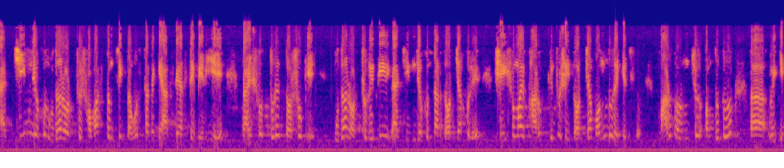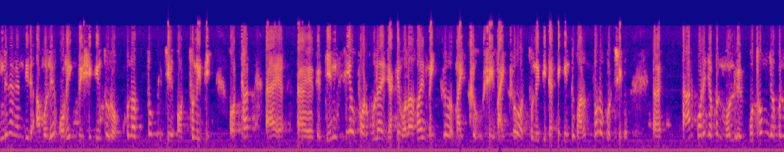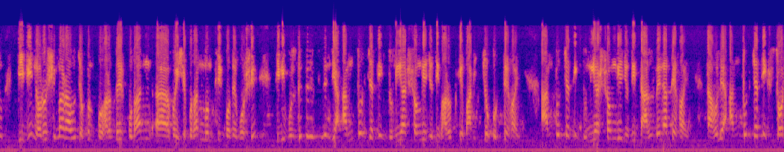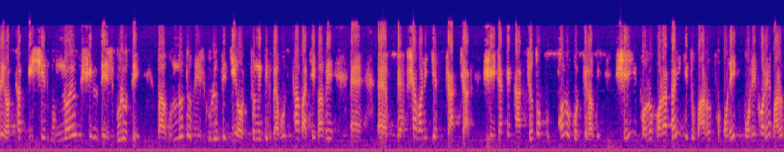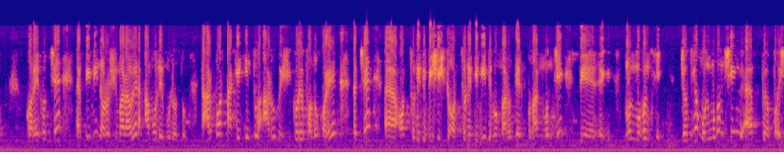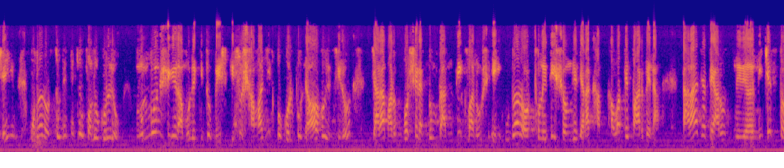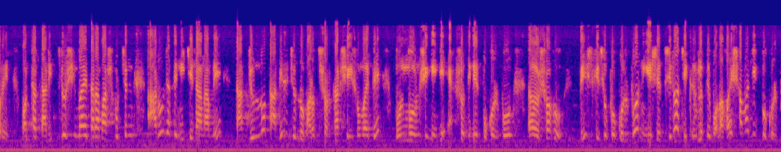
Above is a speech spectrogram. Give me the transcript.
আর চীন যখন উদার অর্থ সমাজতান্ত্রিক ব্যবস্থা থেকে আস্তে আস্তে বেরিয়ে প্রায় সত্তরের দশকে উদার অর্থনীতি চীন যখন তার দরজা খোলে, সেই সময় ভারত কিন্তু সেই দরজা বন্ধ রেখেছিল। ভারত অন্তত ওই ইন্দিরা গান্ধীর আমলে অনেক বেশি কিন্তু রক্ষণাত্মক যে অর্থনীতি, অর্থাৎ কেন্দ্রীয় ফর্মুলায় যাকে বলা হয় মাইক্রো মাইক্রো সেই মাইক্রো অর্থনীতিটাকে কিন্তু ভারত ফলো করছিল। তারপরে যখন প্রথম যখন পিভি নরসিমা রাও যখন ভারতের প্রধান হয়েছে, প্রধানমন্ত্রীর পদে বসে, তিনি বুঝতে পেরেছিলেন যে আন্তর্জাতিক দুনিয়ার সঙ্গে যদি ভারতকে বাণিজ্য করতে হয় আন্তর্জাতিক দুনিয়ার সঙ্গে যদি তাল মেলাতে হয়, তাহলে আন্তর্জাতিক স্তরে, অর্থাৎ বিশ্বের উন্নয়নশীল দেশগুলোতে বা উন্নত দেশগুলোতে যে অর্থনীতির ব্যবস্থা বা যেভাবে ব্যবসা বাণিজ্যের স্ট্রাকচার সেইটাকে কার্যত ফলো করতে হবে। সেই ফলো করাটাই কিন্তু ভারত অনেক পরে করে। ভারত করে হচ্ছে পিভি নরসিমা রাওয়ের আমলে মূলত। তারপর তাকে কিন্তু আরও বেশি করে ফলো করে হচ্ছে অর্থনীতি, বিশিষ্ট অর্থনীতিবিদ এবং ভারতের প্রধানমন্ত্রী মনমোহন সিং। যদিও মনমোহন সিং সেই উদার অর্থনীতিকে ফলো করলেও মনমোহন সিং এর আমলে কিন্তু বেশ কিছু সামাজিক প্রকল্প নেওয়া হয়েছিল, যারা ভারতবর্ষের একদম প্রান্তিক মানুষ। এই উদার অর্থনীতির সঙ্গে যারা খাপ খাওয়াতে পারবে না তারা যাতে আরও নিচের স্তরে, অর্থাৎ দারিদ্র সীমায় তারা বাস করছেন, আরও যাতে নিচে না নামে, তার জন্য, তাদের জন্য ভারত সরকার সেই সময়তে মনমোহন সিং এই যে একশো দিনের প্রকল্প সহ বেশ কিছু প্রকল্প নিয়ে এসেছিল, যেগুলোকে বলা হয় সামাজিক প্রকল্প।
